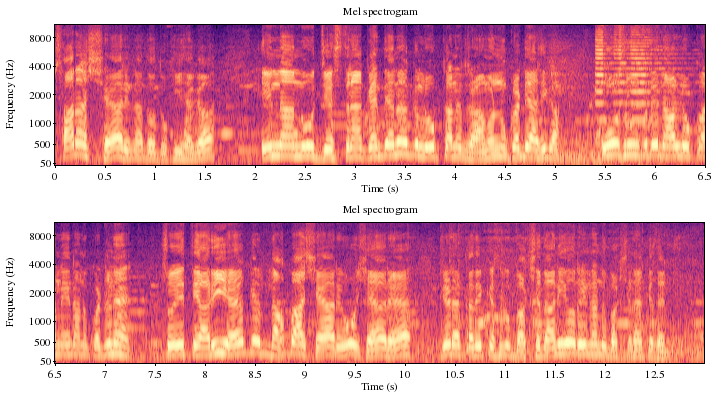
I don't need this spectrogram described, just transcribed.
ਸਾਰਾ ਸ਼ਹਿਰ ਇਹਨਾਂ ਤੋਂ ਦੁਖੀ ਹੈਗਾ। ਇਹਨਾਂ ਨੂੰ ਜਿਸ ਤਰ੍ਹਾਂ ਕਹਿੰਦੇ ਆ ਨਾ ਕਿ ਲੋਕਾਂ ਨੇ ਰਾਵਣ ਨੂੰ ਕੱਢਿਆ ਸੀਗਾ, ਉਸ ਰੂਪ ਦੇ ਨਾਲ ਲੋਕਾਂ ਨੇ ਇਹਨਾਂ ਨੂੰ ਕੱਢਣਾ ਸੋ ਇਹ ਤਿਆਰੀ ਹੈ ਕਿ ਨਾਭਾ ਸ਼ਹਿਰ ਉਹ ਸ਼ਹਿਰ ਹੈ, ਜਿਹੜਾ ਕਦੇ ਕਿਸੇ ਨੂੰ ਬਖਸ਼ਦਾ ਨਹੀਂ ਔਰ ਇਹਨਾਂ ਨੂੰ ਬਖਸ਼ਣਾ ਕਿਸੇ ਨੇ ਨਹੀਂ।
